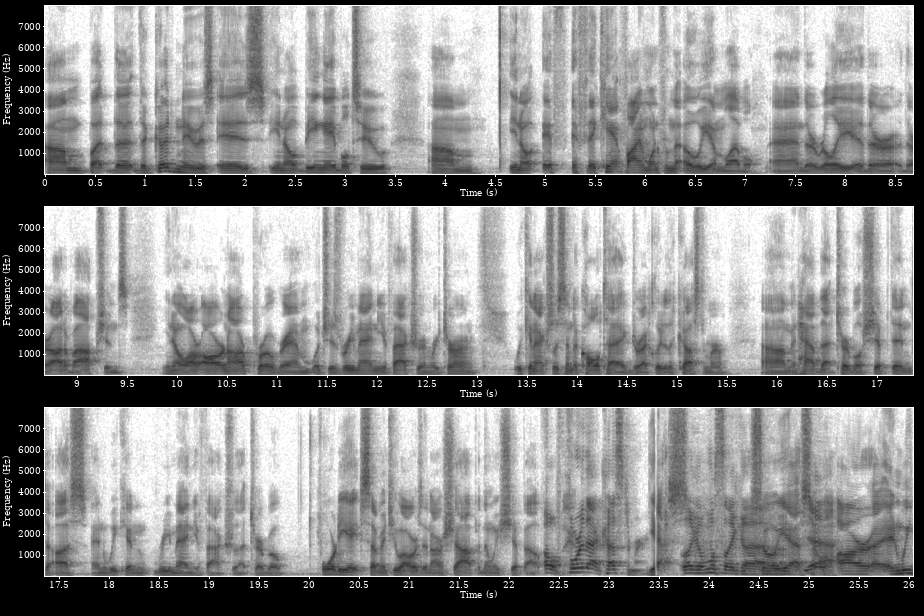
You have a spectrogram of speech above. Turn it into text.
um, but the the good news is you know being able to um, you know if if they can't find one from the OEM level and they're really they're they're out of options you know, our R&R program, which is remanufacture and return, we can actually send a call tag directly to the customer um, and have that turbo shipped in to us, and we can remanufacture that turbo 48, 72 hours in our shop, and then we ship out. Oh, for that customer. Yes. Like almost like a. So yeah, so yeah. our and we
